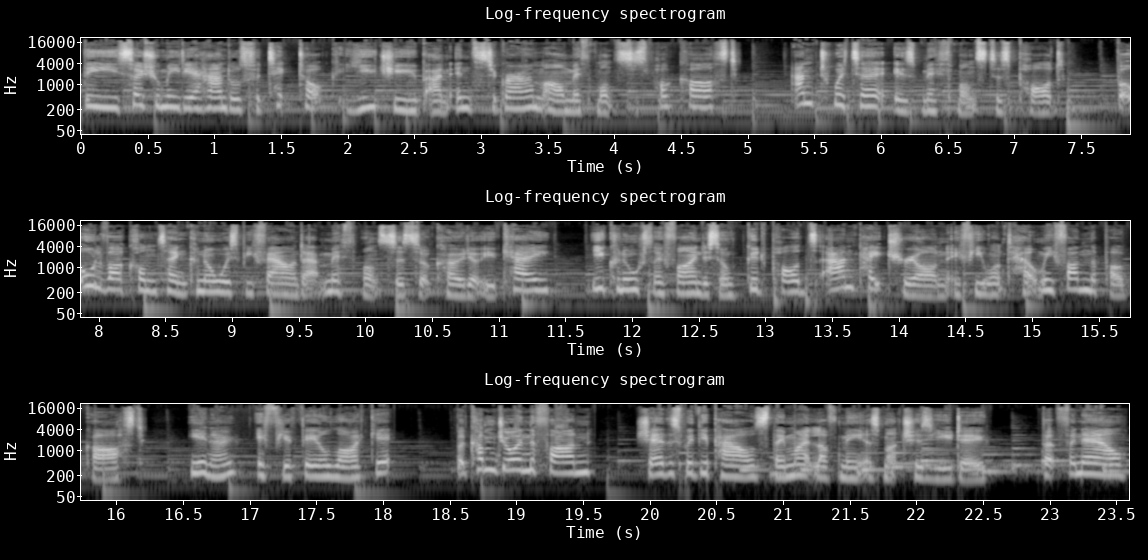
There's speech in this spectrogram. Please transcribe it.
The social media handles for TikTok, YouTube, and Instagram are Myth Monsters Podcast, and Twitter is Myth Monsters Pod. But all of our content can always be found at mythmonsters.co.uk. You can also find us on Goodpods and Patreon if you want to help me fund the podcast. You know, if you feel like it. But come join the fun, share this with your pals, they might love me as much as you do. But for now,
